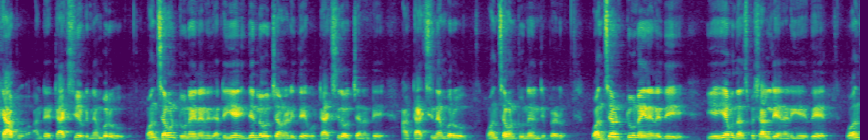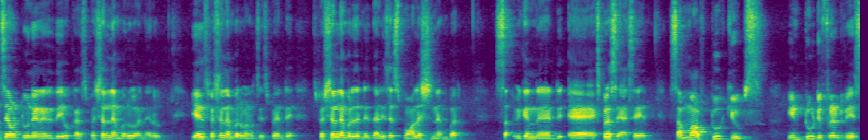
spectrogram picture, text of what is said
క్యాబ్ అంటే ట్యాక్సీ యొక్క number one seven two nine అనేది అంటే ఏ దేనిలో వచ్చామని అడిగితే ఒక ట్యాక్సీలో వచ్చానంటే ఆ taxi number one seven two nine అని చెప్పాడు. వన్ సెవెన్ టూ నైన్ అనేది ఏమి దాని స్పెషాలిటీ అని అడిగితే వన్ సెవెన్ టూ నైన్ అనేది ఒక స్పెషల్ నెంబరు అన్నారు. ఏం స్పెషల్ నెంబర్ మనకు చెప్పారంటే special number that is a smallest number. We can express as a sum of two cubes in two different ways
